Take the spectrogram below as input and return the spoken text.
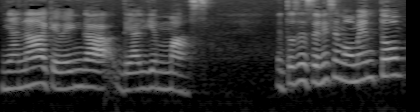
ni a nada que venga de alguien más. Entonces en ese momento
